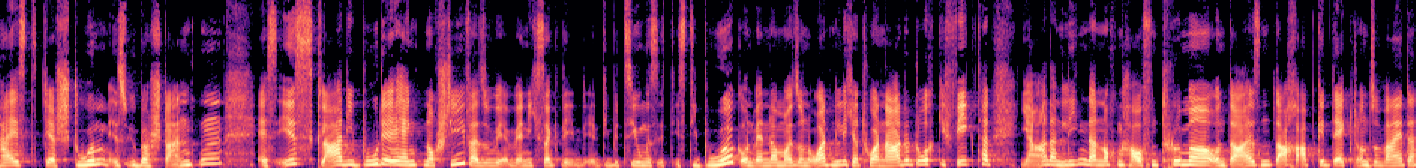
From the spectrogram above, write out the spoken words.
heißt der Sturm ist überstanden. Es ist klar, die Bude hängt noch schief, also wenn ich sage, die Beziehung ist, ist die Burg und wenn da mal so ein ordentlicher Tornado durchgefegt hat, ja, dann liegen da noch ein Haufen Trümmer und da ist ein Dach abgedeckt und so weiter.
